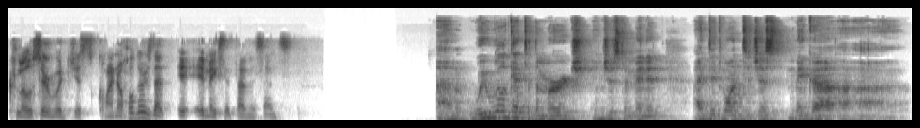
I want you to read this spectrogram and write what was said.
closer with just coin holders, that it, it makes a ton of sense. Um, we will get to the merge in just a minute. I did want to just make a, a, a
